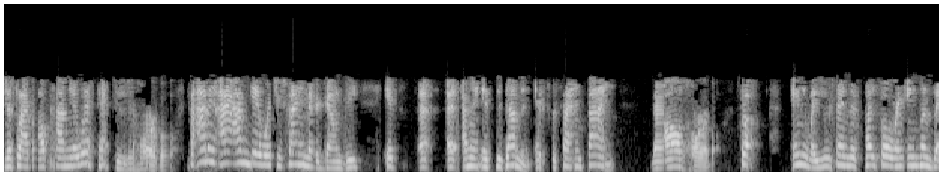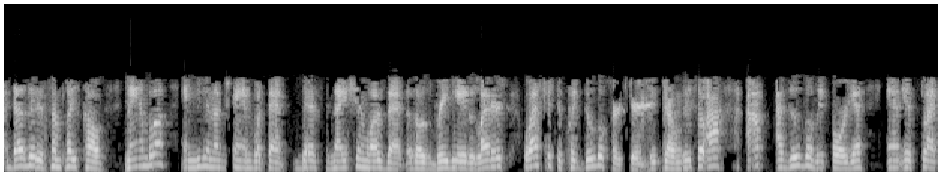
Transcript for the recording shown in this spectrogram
Just like all Kanye West tattoos are horrible. So I mean, I, I get what you're saying there, Jonesy. It's, uh, uh, I mean, it's redundant. It's the same thing. They're all horrible. So anyway, you were saying this place over in England that does it is some place called NAMBLA, and you didn't understand what that designation was, that those abbreviated letters. Well, that's just a quick Google search there, Jonesy. So I, I, I Googled it for you, and it's like,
